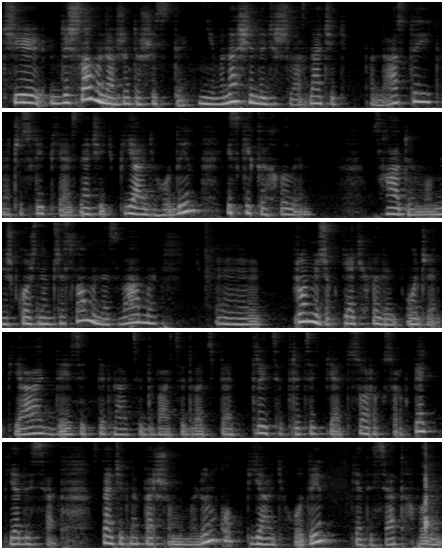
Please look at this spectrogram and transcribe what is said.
чи дійшла вона вже до 6? Ні, вона ще не дійшла. Значить, вона стоїть на числі 5. Значить, 5 годин і скільки хвилин? Згадуємо, між кожним числом у нас з вами е, проміжок 5 хвилин. Отже, 5, 10, 15, 20, 25, 30, 35, 40, 45, 50. Значить, на першому малюнку 5 годин 50 хвилин.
